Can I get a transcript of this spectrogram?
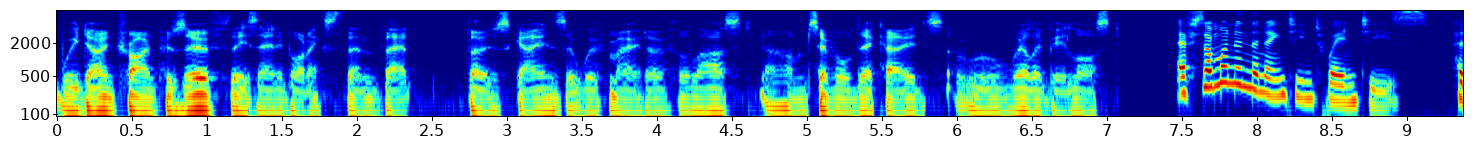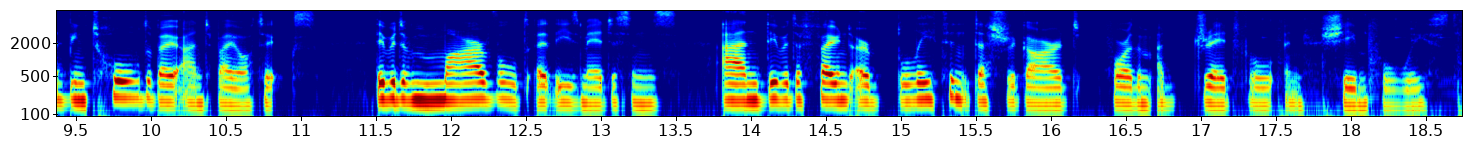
we don't try and preserve these antibiotics, then that those gains that we've made over the last um, several decades will really be lost. If someone in the 1920s had been told about antibiotics, they would have marvelled at these medicines and they would have found our blatant disregard for them a dreadful and shameful waste.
